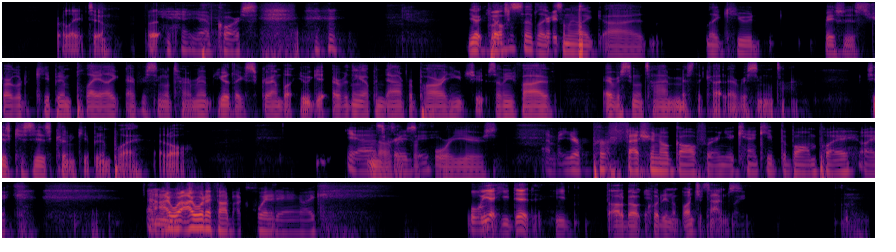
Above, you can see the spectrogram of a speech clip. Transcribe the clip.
relate to. But yeah, yeah, of course. Yeah, he But also said like great- something like uh like he would basically just struggle to keep it in play like every single tournament. He would like scramble. He would get everything up and down for par, and he'd shoot 75 every single time, miss the cut every single time. Just because he just couldn't keep it in play at all. Yeah, that's that crazy. like for four years. I mean, you're a professional golfer and you can't keep the ball in play. Like, I I, mean- w- I would have thought about quitting. Like, well, yeah, he did. He thought about Yeah, quitting a bunch of times.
